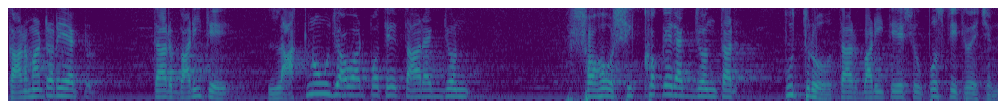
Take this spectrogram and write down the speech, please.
কারমাটারে এক, তার বাড়িতে লাকনৌ যাওয়ার পথে তার একজন সহ শিক্ষকের একজন তার পুত্র তার বাড়িতে এসে উপস্থিত হয়েছেন।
